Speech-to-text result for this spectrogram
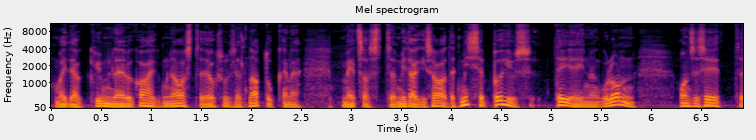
ma ei tea, kümne või kahekümne aasta jooksul sealt natukene metsast midagi saada, et mis see põhjus teie hinnangul on, on see see, et,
